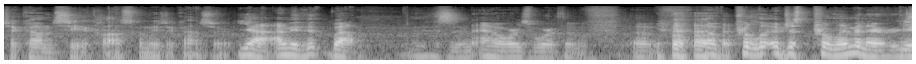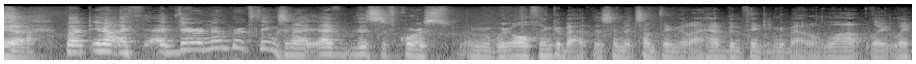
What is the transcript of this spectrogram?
to come see a classical music concert. Yeah. I mean, th- well, this is an hour's worth of of, of preli- just preliminaries. Yeah. But you know, I, I, there are a number of things, and I, I this, of course, I mean, we all think about this, and it's something that I have been thinking about a lot lately.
